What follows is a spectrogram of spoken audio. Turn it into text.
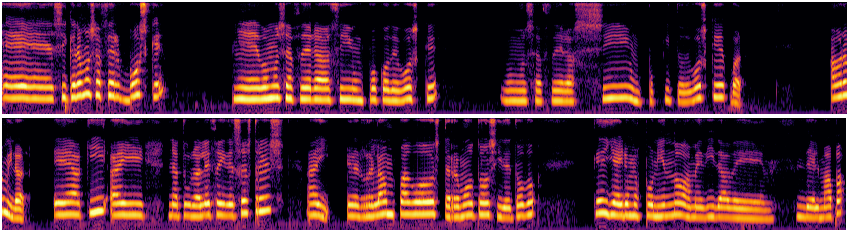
eh, si queremos hacer bosque, eh, vamos a hacer así un poco de bosque. Vamos a hacer así un poquito de bosque. Vale. Ahora mirar, eh, aquí hay naturaleza y desastres, hay eh, relámpagos, terremotos y de todo que ya iremos poniendo a medida de, del mapa.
